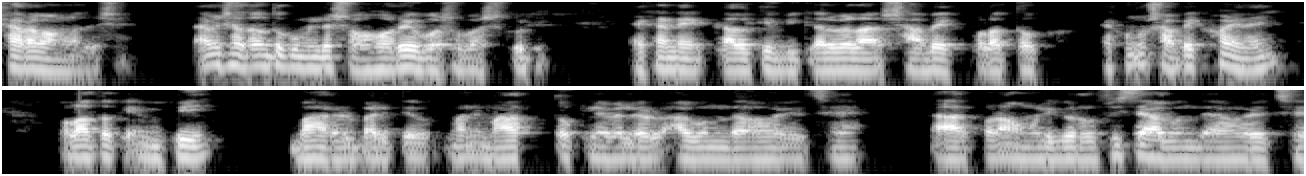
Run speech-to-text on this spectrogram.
সারা বাংলাদেশে। আমি সাধারণত কুমিল্লা শহরে বসবাস করি। এখানে কালকে বিকালবেলা সাবেক পলাতক এখনও সাবেক হয় নাই। পলাতক এমপি বাহারের বাড়িতে মানে মারাত্মক লেভেলের আগুন দেওয়া হয়েছে। তারপর আওয়ামী লীগের অফিসে আগুন দেওয়া হয়েছে।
